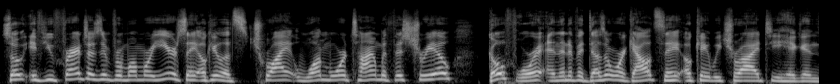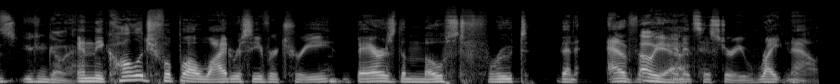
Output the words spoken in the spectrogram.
So if you franchise him for one more year, say, okay, let's try it one more time with this trio, go for it. And then if it doesn't work out, say, okay, we tried Tee Higgins, you can go now. And the college football wide receiver tree bears the most fruit than ever Oh, yeah. in its history right now.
